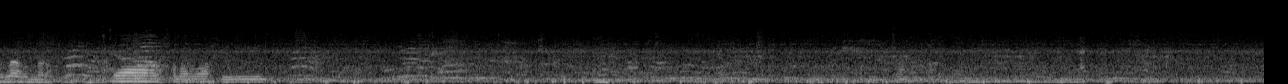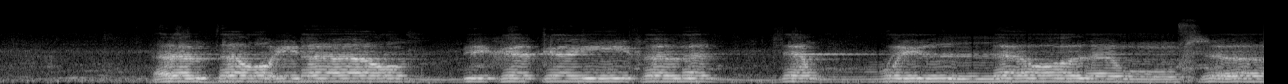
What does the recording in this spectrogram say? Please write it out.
اللهم يا ارحم الراحمين ألم تر إلى ربك كيف مد الظل ولو شاء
